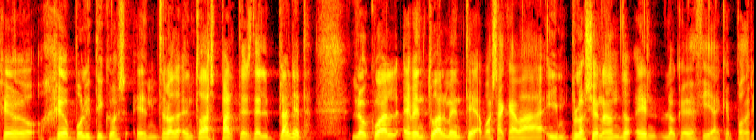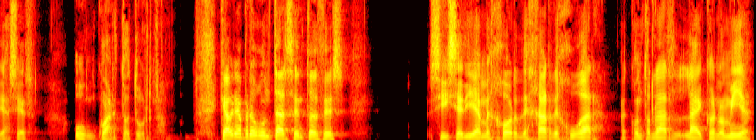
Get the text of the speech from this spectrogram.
geopolíticos en, en, todas partes del planeta, lo cual eventualmente pues, acaba implosionando en lo que decía que podría ser un cuarto turno. Cabría preguntarse entonces si sería mejor dejar de jugar a controlar la economía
